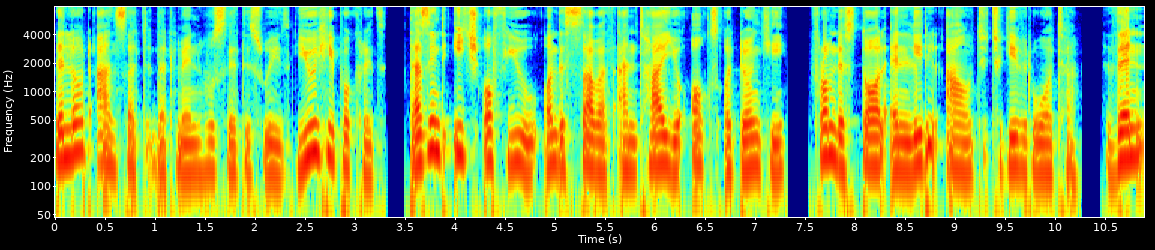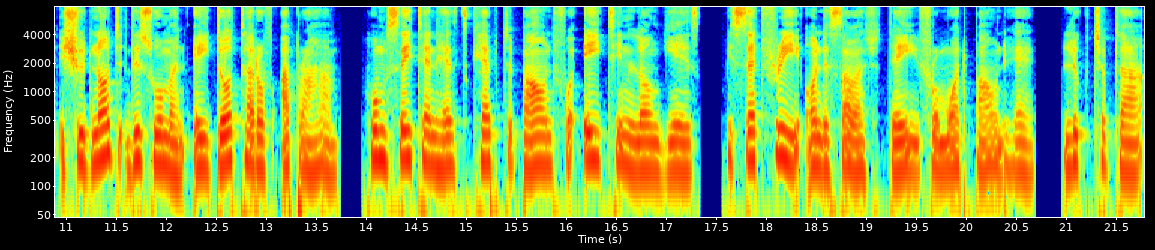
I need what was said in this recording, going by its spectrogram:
The Lord answered that man who said this with, You hypocrites, doesn't each of you on the Sabbath untie your ox or donkey from the stall and lead it out to give it water? Then should not this woman, a daughter of Abraham, whom Satan has kept bound for eighteen long years, be set free on the Sabbath day from what bound her? Luke chapter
